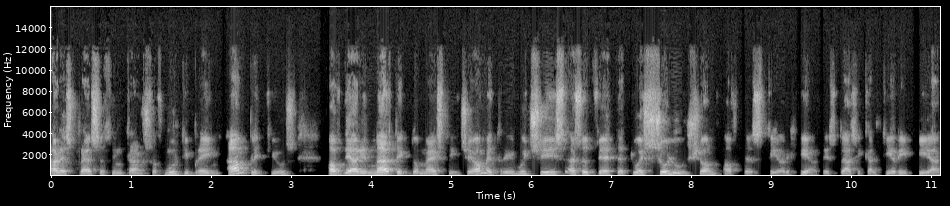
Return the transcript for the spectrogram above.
are expressed in terms of multi-brane amplitudes of the arithmetic domestic geometry, which is associated to a solution of this theory here, this classical theory here,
